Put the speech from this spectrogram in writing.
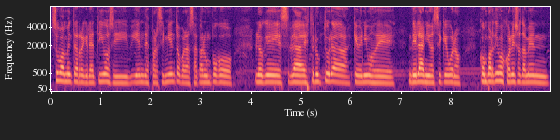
sumamente recreativos y bien de esparcimiento para sacar un poco lo que es la estructura que venimos de, del año. Así que bueno, compartimos con ellos también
